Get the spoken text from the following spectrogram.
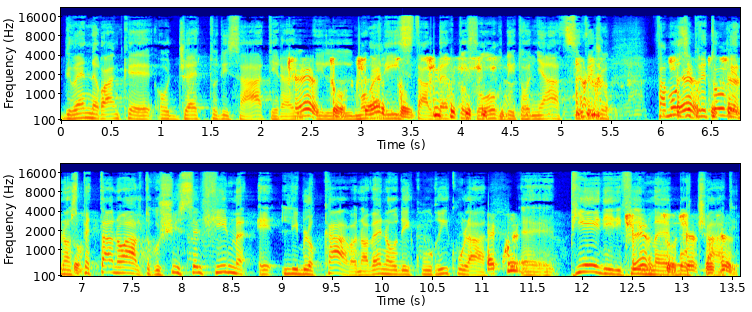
divennero anche oggetto di satira, certo, il, il moralista certo. Alberto Sordi, Tognazzi, fecero, famosi certo, pretori certo. non aspettavano altro che uscisse il film e li bloccavano, avevano dei curricula que- eh, pieni di certo, film bocciati.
